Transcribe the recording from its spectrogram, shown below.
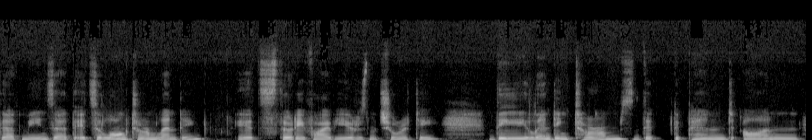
That means that it's a long term lending it's 35 years maturity. The lending terms de- depend on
